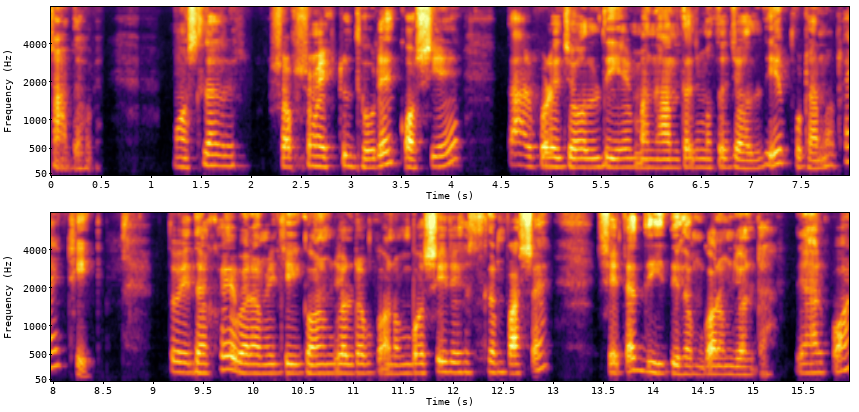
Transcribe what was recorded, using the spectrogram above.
স্বাদ হবে। মশলা সবসময় একটু ধরে কষিয়ে তারপরে জল দিয়ে মানে আন্দাজ মতো জল দিয়ে ফোটানোটাই ঠিক। তো এই দেখো, এবার আমি যেই গরম জলটা গরম বসিয়ে রেখেছিলাম পাশে সেটা দিয়ে দিলাম গরম জলটা। দেওয়ার পর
